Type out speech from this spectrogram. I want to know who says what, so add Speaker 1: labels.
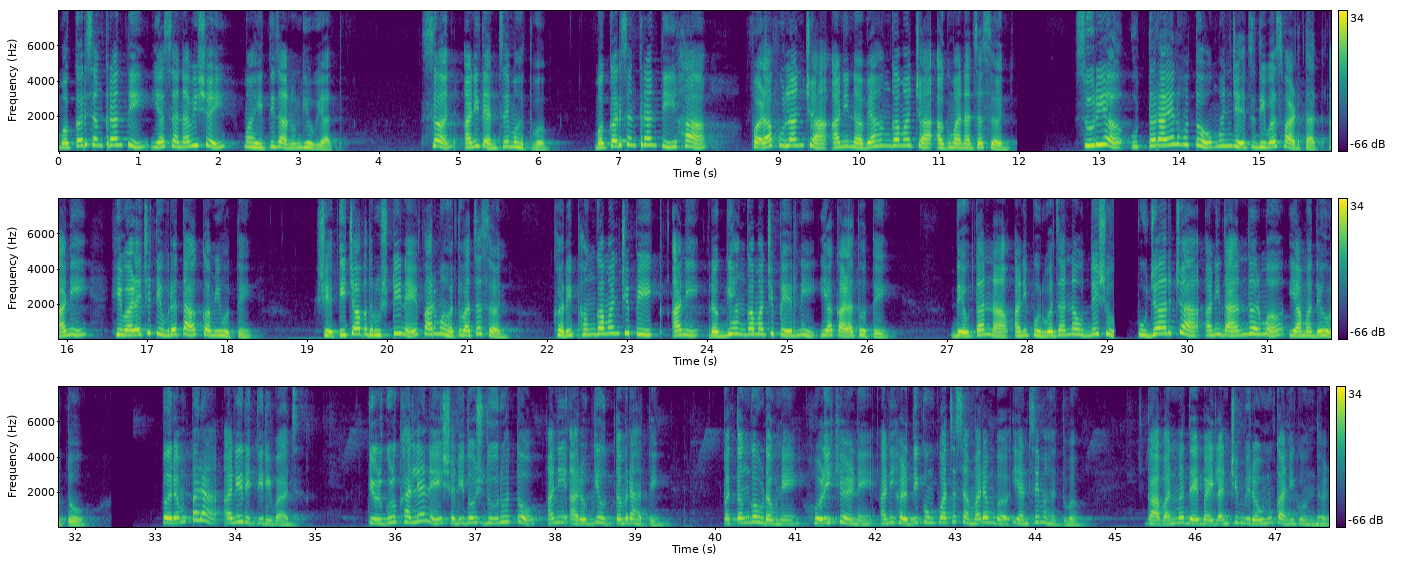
Speaker 1: मकर संक्रांती या सणाविषयी माहिती जाणून घेऊयात. सण आणि त्यांचे महत्त्व. मकर संक्रांती हा फळाफुलांच्या आणि नव्या हंगामाच्या आगमनाचा सण. सूर्य उत्तरायण होतो म्हणजेच दिवस वाढतात आणि हिवाळ्याची तीव्रता कमी होते. शेतीच्या दृष्टीने फार महत्त्वाचा सण. खरीप हंगामांची पीक आणि रग्गी हंगामाची पेरणी या काळात होते. देवतांना आणि पूर्वजांना उद्देशून पूजा अर्चा आणि दानधर्म यामध्ये होतो. परंपरा आणि रीतिरिवाज. तिळगुळ खाल्ल्याने शनिदोष दूर होतो आणि आरोग्य उत्तम राहते. पतंग उडवणे होळी खेळणे आणि हळदी कुंकवाचा समारंभ यांचे महत्त्व. गावांमध्ये बैलांची मिरवणूक आणि गोंधळ.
